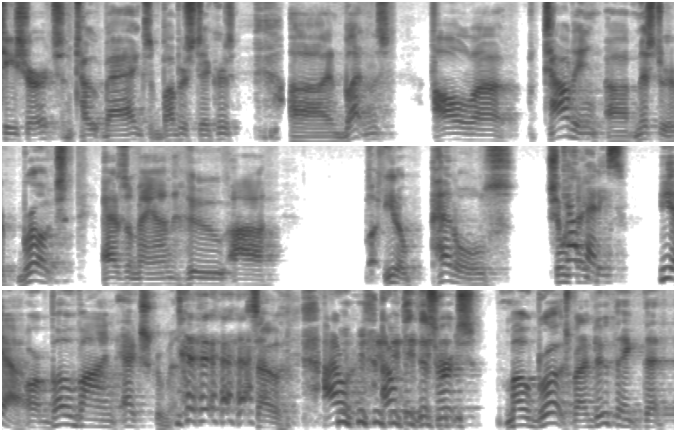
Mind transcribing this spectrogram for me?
t shirts and tote bags and bumper stickers uh, and buttons, all uh, touting uh, Mr. Brooks as a man who. Uh, you know, peddles. Shall we Cow say? patties. Yeah, or bovine excrement. so I don't, I don't think this hurts Mo Brooks, but I do think that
